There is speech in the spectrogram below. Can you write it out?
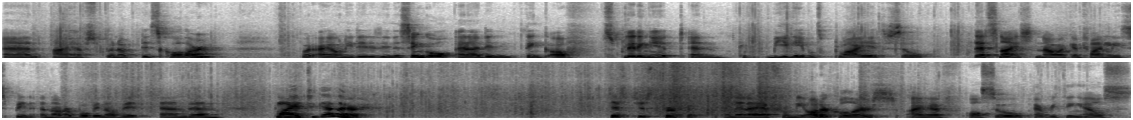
and I have spun up this color, but I only did it in a single, and I didn't think of splitting it and being able to ply it. So that's nice. Now I can finally spin another bobbin of it and then ply it together. That's just perfect. And then I have from the other colors, I have also everything else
